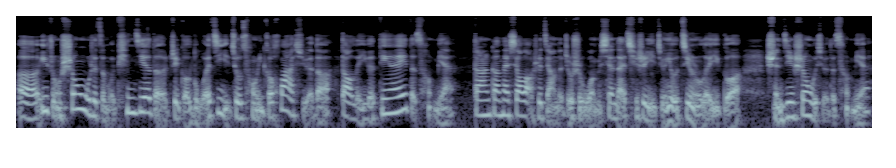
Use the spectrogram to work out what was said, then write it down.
呃一种生物是怎么拼接的这个逻辑就从一个化学的到了一个 DNA 的层面。当然，刚才肖老师讲的就是我们现在其实已经又进入了一个神经生物学的层面，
